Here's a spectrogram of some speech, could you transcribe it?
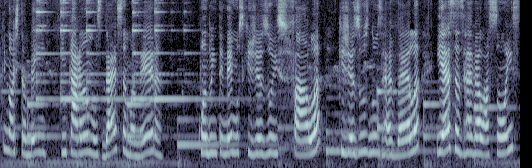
que nós também encaramos dessa maneira? Quando entendemos que Jesus fala, que Jesus nos revela e essas revelações,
